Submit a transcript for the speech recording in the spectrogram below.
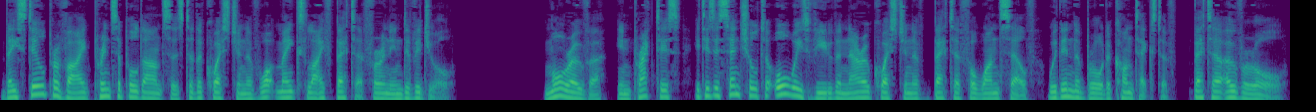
they still provide principled answers to the question of what makes life better for an individual. Moreover, in practice, it is essential to always view the narrow question of better for oneself within the broader context of better overall.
